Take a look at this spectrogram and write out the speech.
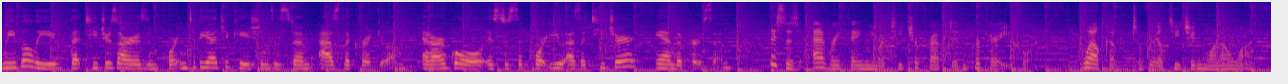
We believe that teachers are as important to the education system as the curriculum, and our goal is to support you as a teacher and a person. This is everything your teacher prep didn't prepare you for. Welcome to Real Teaching 101.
